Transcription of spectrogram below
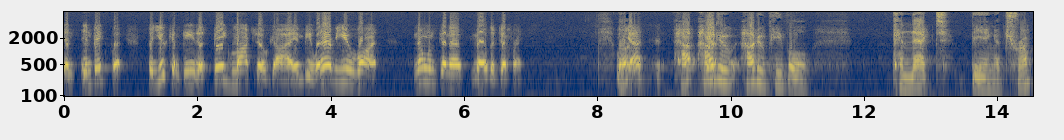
in, in Bigfoot. So you can be this big macho guy and be whatever you want. No one's gonna know the difference. Well, Yeah. how how do how do people connect being a Trump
